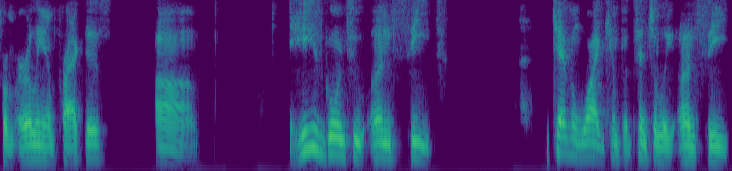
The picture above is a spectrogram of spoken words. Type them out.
from early in practice, um, he's going to unseat Kevin White can potentially unseat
